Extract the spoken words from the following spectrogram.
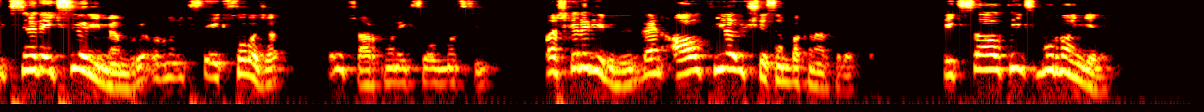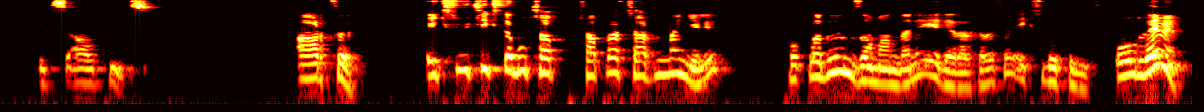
ikisine de eksi vereyim ben buraya. O zaman ikisi de eksi olacak. Mi? Çarpımın eksi olması için. Başka ne diyebilirim? Ben 6 ile 3 desem bakın arkadaşlar. Eksi 6x buradan gelir. Eksi 6x. Artı. Eksi 3x de bu çap, çapraz çarpımdan gelir. Topladığım zaman da ne eder arkadaşlar? Eksi 9x. Oldu değil mi?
